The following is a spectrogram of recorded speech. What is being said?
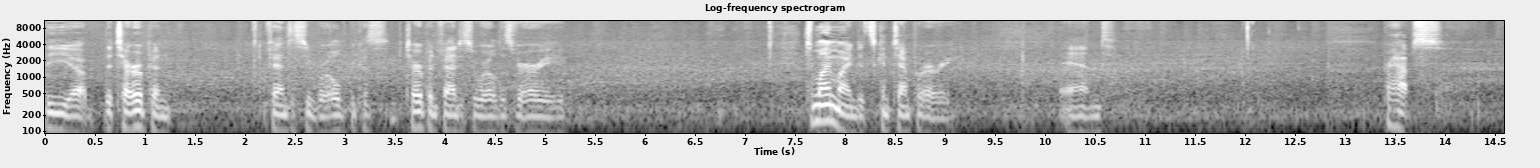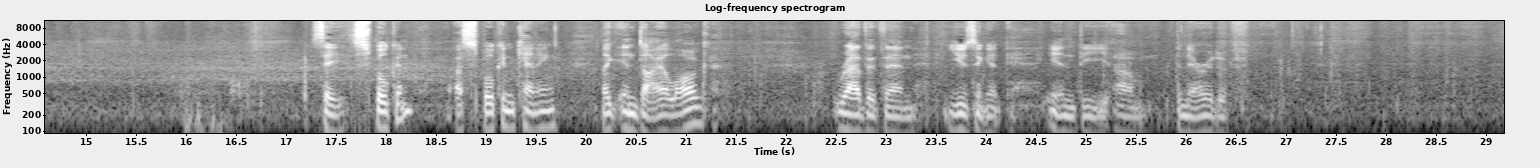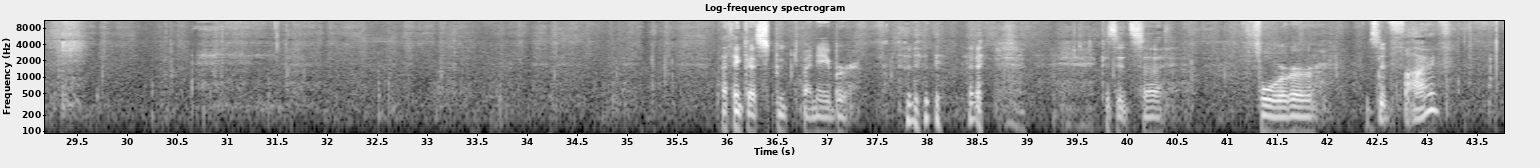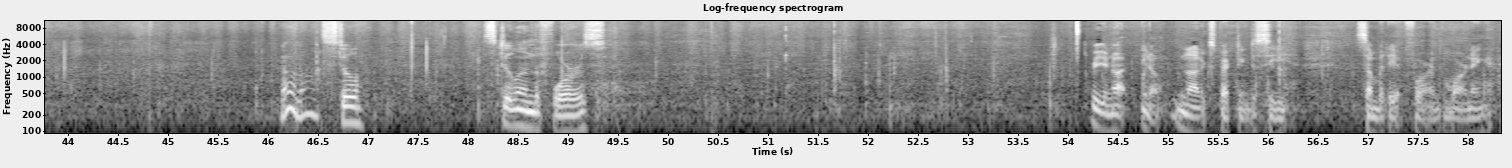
the uh, the Terrapin fantasy world because Terrapin fantasy world is very, to my mind, it's contemporary, and perhaps say spoken, a spoken kenning like in dialogue rather than using it in the um, the narrative. I think I spooked my neighbor because it's uh, four. Is it five? No, no, it's still still in the fours. But you're not, you know, not expecting to see somebody at four in the morning.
